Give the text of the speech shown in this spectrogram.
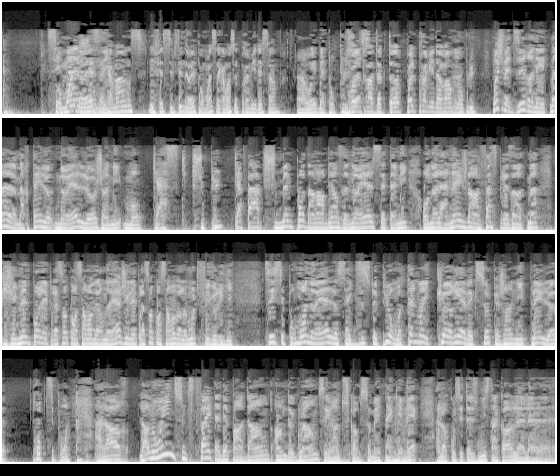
C'est Pour moi, Noël, ça commence. Les festivités de Noël, pour moi, ça commence le 1er décembre. Ah oui, ben pour Pas plusieurs. le 30 octobre, pas le 1er novembre non plus. Moi, je vais te dire honnêtement, euh, Martin, là, Noël, là, j'en ai mon casque. Je suis plus capable. Je suis même pas dans l'ambiance de Noël cette année. On a la neige d'en face présentement, puis j'ai même pas l'impression qu'on s'en va vers Noël. J'ai l'impression qu'on s'en va vers le mois de février. Tu sais, c'est pour moi Noël, là, ça existe plus. On m'a tellement écœuré avec ça que j'en ai plein le trop petit point. Alors, L'Halloween, c'est une petite fête indépendante, underground, c'est rendu comme ça maintenant à Québec, alors qu'aux États-Unis, c'est encore la, la-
